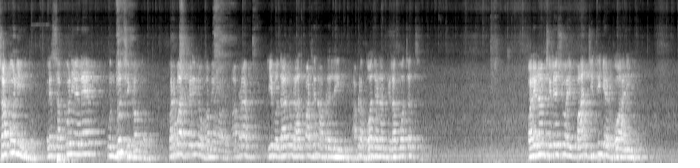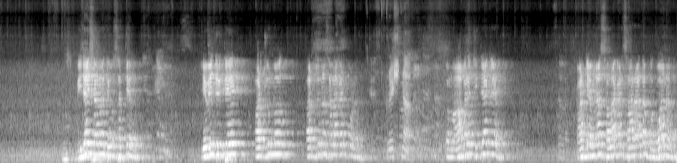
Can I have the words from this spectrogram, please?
શકુની હતો. એટલે શકુની એને ઊંધું જ શીખવતો બરબાદ કરી લો ગમે આપણા એ બધાનું રાજપાટ છે ને આપણે લઈ આપણે બહુ જણા પેલા પહોંચ જ છે. પરિણામ છેલ્લે શું આવ્યું પાંચ જીતી ગયા હો હારી. વિજય શાનો થયો સત્યનો. એવી જ રીતે અર્જુનનો અર્જુનનો સલાહકાર કોણ હતો? કૃષ્ણ. તો મહાભારત જીત્યા કેમ? કારણ કે એમના સલાહકાર સારા હતા ભગવાન હતા.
